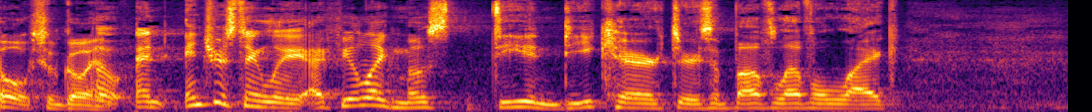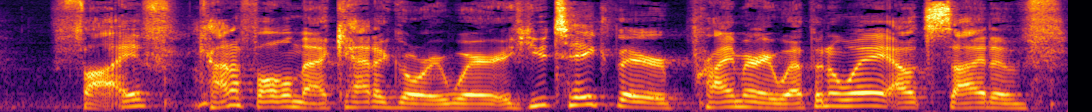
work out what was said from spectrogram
oh, so go ahead. oh, and interestingly, I feel like most D and D characters above level like five kind of fall in that category where if you take their primary weapon away outside of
